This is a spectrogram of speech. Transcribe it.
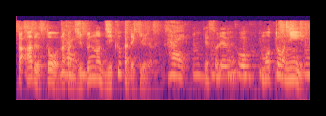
があるとなんかはい自分の軸ができるじゃないですか、はい、でそれをもとにうん。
